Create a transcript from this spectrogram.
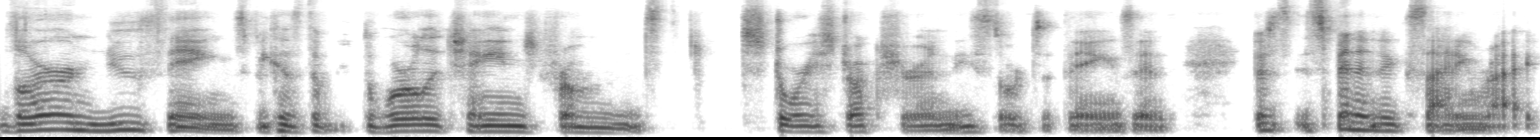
learn new things because the, the world had changed from story structure and these sorts of things. And it was, it's been an exciting ride.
